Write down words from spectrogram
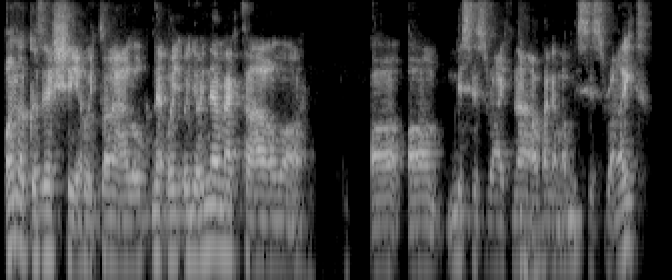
annak az esélye, hogy találok, ne, vagy, hogy nem megtalálom a, a, a Mrs. Right now, hanem a Mrs. Right.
